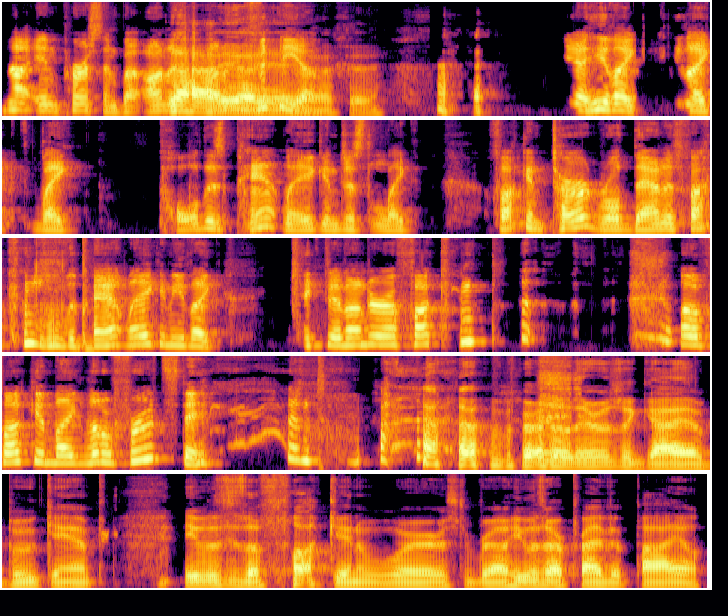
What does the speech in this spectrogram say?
Not in person, but on a, Yeah, on a yeah, video. yeah, okay. Yeah, he like he like like pulled his pant leg and just like fucking turd rolled down his fucking pant leg, and he like kicked it under a fucking a fucking like little fruit stand. bro, there was a guy at boot camp. He was just the fucking worst, bro. He was our private Pyle.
